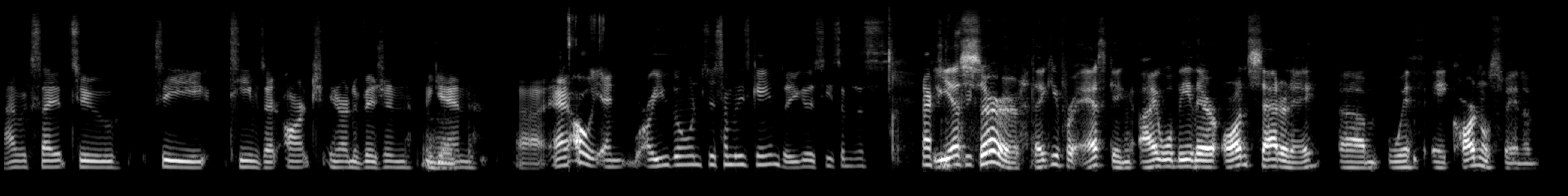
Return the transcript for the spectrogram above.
I'm excited to see teams that aren't in our division mm-hmm. again. Uh, and oh, and are you going to some of these games? Are you going to see some of this? Yes, sir. Thank you for asking. I will be there on Saturday um, with a Cardinals fan of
